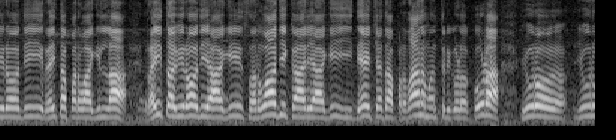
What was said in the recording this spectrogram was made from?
ವಿರೋಧಿ ರೈತ ಪರವಾಗಿಲ್ಲ. ರೈತ ವಿರೋಧಿಯಾಗಿ, ಸರ್ವಾಧಿಕಾರಿಯಾಗಿ ಈ ದೇಶದ ಪ್ರಧಾನಮಂತ್ರಿಗಳು ಕೂಡ ಇವರು ಇವರು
